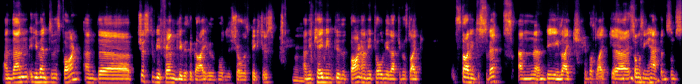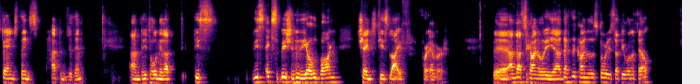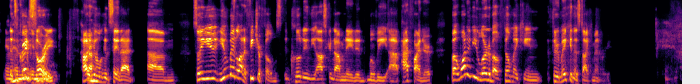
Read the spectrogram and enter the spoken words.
And then he went to this barn and uh, just to be friendly with the guy who wanted to show us pictures. Mm. And he came into the barn and he told me that he was like starting to sweat and, and being like, it was like uh, something happened, some strange things happened with him. And he told me that this, this exhibition in the old barn changed his life forever. Uh, and that's the kind of the, uh, that's the kind of the stories that you want to tell. in- It's a great in- story. How Yeah. people can say that? Um, so you you've made a lot of feature films, including the Oscar-nominated movie uh, Pathfinder. But what did you learn about filmmaking through making this documentary?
